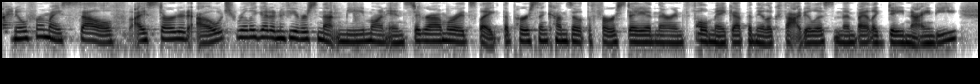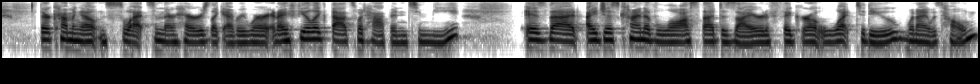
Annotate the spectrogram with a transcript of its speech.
I know for myself, I started out really good. And if you've ever seen that meme on Instagram where it's like the person comes out the first day and they're in full makeup and they look fabulous. And then by like day 90, they're coming out in sweats and their hair is like everywhere. And I feel like that's what happened to me is that I just kind of lost that desire to figure out what to do when I was home.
